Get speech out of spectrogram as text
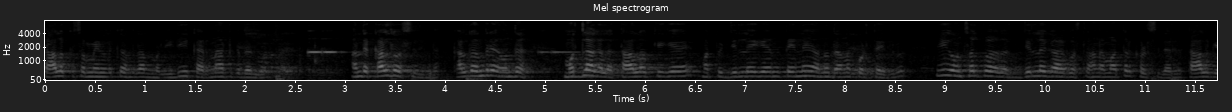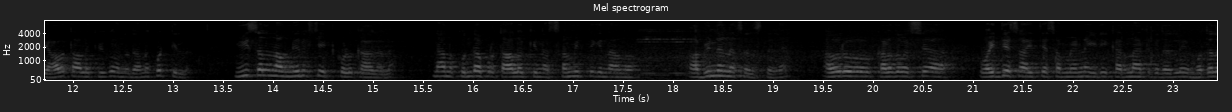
ತಾಲೂಕು ಸಮ್ಮೇಳನಕ್ಕೆ ಅನುದಾನ ಮಾಡಿ ಇಡೀ ಕರ್ನಾಟಕದಲ್ಲಿ. ಅಂದರೆ ಕಳೆದ ವರ್ಷದಿಂದ. ಕಳೆದ ಅಂದರೆ ಒಂದು ಮೊದಲಾಗಲ್ಲ. ತಾಲೂಕಿಗೆ ಮತ್ತು ಜಿಲ್ಲೆಗೆ ಅಂತಲೇ ಅನುದಾನ ಕೊಡ್ತಾಯಿದ್ರು ಈಗ ಒಂದು ಸ್ವಲ್ಪ ಜಿಲ್ಲೆಗೆ ಆಗುವಷ್ಟು ಹಣ ಮಾತ್ರ ಕಳಿಸಿದ್ದಾರೆ. ತಾಲೂಕು ಯಾವ ತಾಲೂಕಿಗೂ ಅನುದಾನ ಕೊಟ್ಟಿಲ್ಲ. ಈ ಸಲ ನಾವು ನಿರೀಕ್ಷೆ ಇಟ್ಕೊಳ್ಳೋಕ್ಕಾಗಲ್ಲ. ನಾನು ಕುಂದಾಪುರ ತಾಲೂಕಿನ ಸಮಿತಿಗೆ ನಾನು ಅಭಿನಂದನೆ ಸಲ್ಲಿಸ್ತೇನೆ. ಅವರು ಕಳೆದ ವರ್ಷ ವೈದ್ಯ ಸಾಹಿತ್ಯ ಸಮ್ಮೇಳನ ಇಡೀ ಕರ್ನಾಟಕದಲ್ಲೇ ಮೊದಲ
